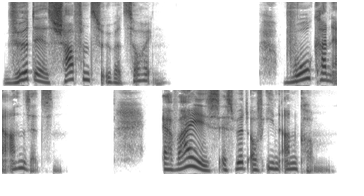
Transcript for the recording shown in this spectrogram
Wird er es schaffen zu überzeugen? Wo kann er ansetzen? Er weiß, es wird auf ihn ankommen.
